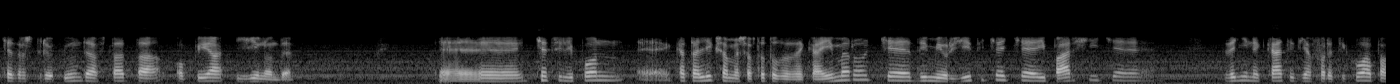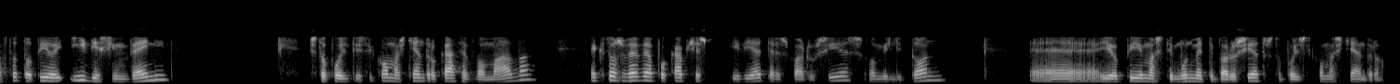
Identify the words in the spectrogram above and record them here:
και δραστηριοποιούνται αυτά τα οποία γίνονται. Ε, και έτσι λοιπόν ε, καταλήξαμε σε αυτό το δεκαήμερο και δημιουργήθηκε και υπάρχει και δεν είναι κάτι διαφορετικό από αυτό το οποίο ήδη συμβαίνει στο πολιτιστικό μας κέντρο κάθε εβδομάδα εκτός βέβαια από κάποιες ιδιαίτερες παρουσίες ομιλητών ε, οι οποίοι μας τιμούν με την παρουσία τους στο πολιτιστικό μας κέντρο.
